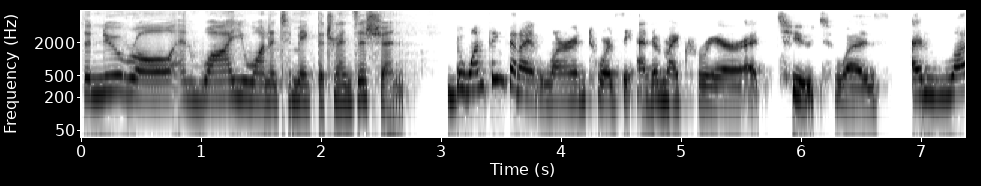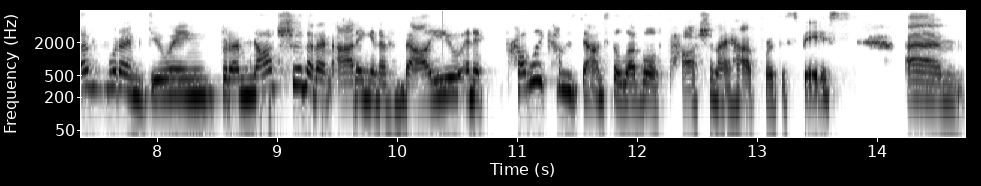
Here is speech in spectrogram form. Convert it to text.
the new role and why you wanted to make the transition the one thing that I learned towards the end of my career at Toot was I love what I'm doing, but I'm not sure that I'm adding enough value. And it probably comes down to the level of passion I have for the space. Um,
